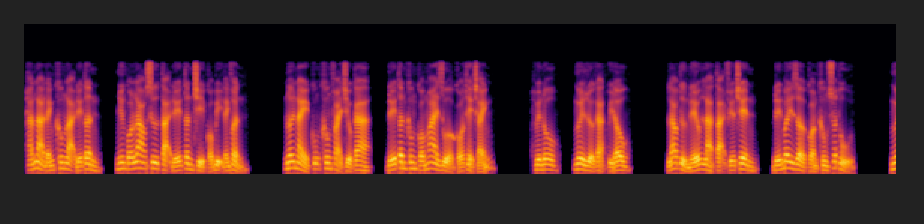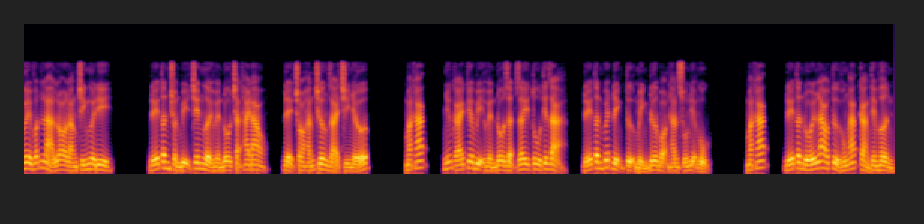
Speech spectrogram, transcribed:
hắn là đánh không lại đế tân, nhưng có lao sư tại đế tân chỉ có bị đánh phần. Nơi này cũng không phải chiều ca, đế tân không có mai rùa có thể tránh. Huyền đô, ngươi lừa gạt quỷ đâu? Lao tử nếu là tại phía trên, đến bây giờ còn không xuất thủ. Ngươi vẫn là lo lắng chính ngươi đi. Đế tân chuẩn bị trên người huyền đô chặt hai đao, để cho hắn trương giải trí nhớ. Mặt khác, những cái kia bị huyền đô giật dây tu tiên giả, đế tân quyết định tự mình đưa bọn hắn xuống địa ngục. Mặt khác, đế tân đối lao tử hung ác càng thêm hơn,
